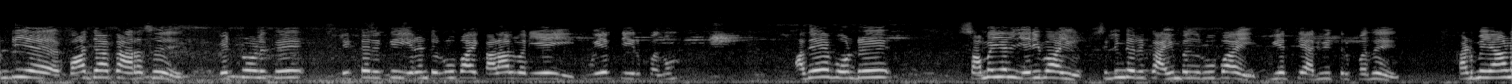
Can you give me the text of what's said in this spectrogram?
ஒன்றிய பாஜக அரசு பெட்ரோலுக்கு லிட்டருக்கு இரண்டு ரூபாய் கலால் வரியை உயர்த்தி இருப்பதும் அதே போன்று சமையல் எரிவாயு சிலிண்டருக்கு ஐம்பது ரூபாய் உயர்த்தி அறிவித்திருப்பது கடுமையான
